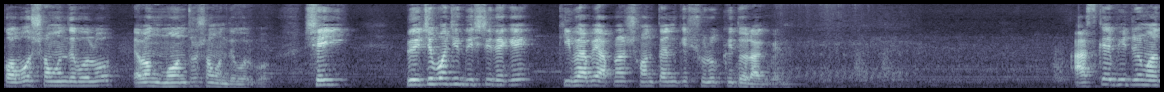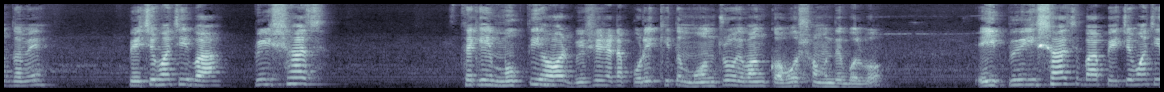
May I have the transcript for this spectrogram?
কবচ সম্বন্ধে বলব এবং মন্ত্র সম্বন্ধে বলব। সেই পেঁচো পাঁচির দৃষ্টি থেকে কীভাবে আপনার সন্তানকে সুরক্ষিত রাখবেন। আজকের ভিডিওর মাধ্যমে পেঁচোমাচি বা পিশাচ থেকে মুক্তি হওয়ার বিশেষ একটা পরীক্ষিত মন্ত্র এবং কবচ সম্বন্ধে বলব। এই পিশাচ বা পেঁচোমাচি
